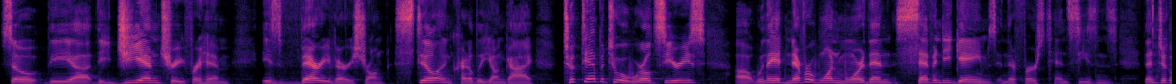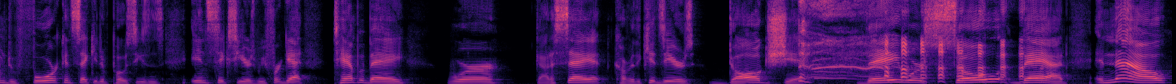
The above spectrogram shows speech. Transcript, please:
So the uh, the GM tree for him is very very strong. Still incredibly young guy. Took Tampa to a World Series uh, when they had never won more than 70 games in their first 10 seasons. Then took them to four consecutive postseasons in six years. We forget Tampa Bay were gotta say it, cover the kids' ears, dog shit. they were so bad. And now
